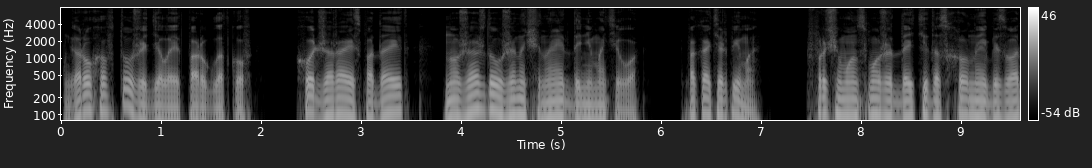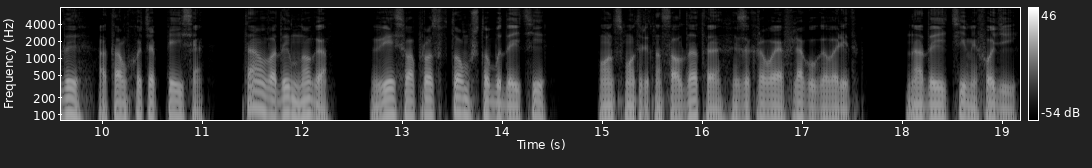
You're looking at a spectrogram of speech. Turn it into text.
Горохов тоже делает пару глотков. Хоть жара и спадает, но жажда уже начинает донимать его. Пока терпимо. Впрочем, он сможет дойти до схрона и без воды, а там хоть обпейся. Там воды много. Весь вопрос в том, чтобы дойти. Он смотрит на солдата и, закрывая флягу, говорит. «Надо идти, Мефодий.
